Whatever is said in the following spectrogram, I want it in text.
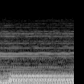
Thank you.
